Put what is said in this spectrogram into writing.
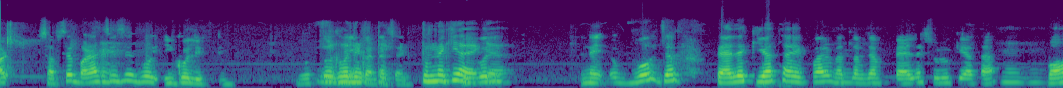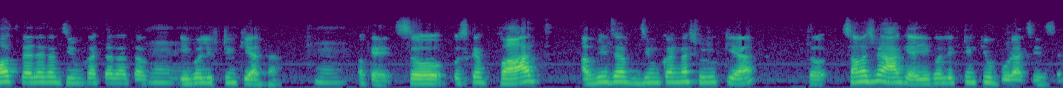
और सबसे बड़ा चीज़ है वो ईगो लिफ्टिंग वो तो ईगो नहीं करना चाहिए। तुमने किया है क्या? नहीं वो जब पहले किया था एक बार हम्म। मतलब जब पहले शुरू किया था हम्म हम्म। बहुत पहले जब जिम करता था तब हम्म। ईगो लिफ्टिंग किया था। हम्म। ओके सो उसके बाद अभी जब जिम करना शुरू किया तो समझ में आ गया ईगो लिफ्टिंग क्यों बुरा चीज़ है।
